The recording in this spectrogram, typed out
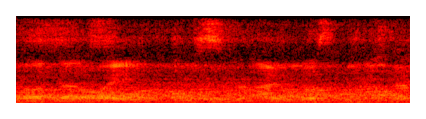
about that weight. I was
